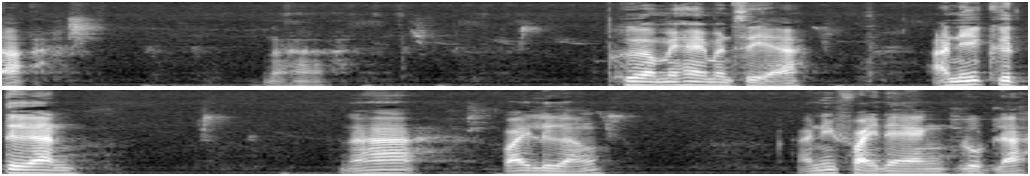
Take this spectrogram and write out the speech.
ละ นะฮะ เพื่อไม่ให้มันเสีย อันนี้คือเตือน นะฮะไฟเหลือง อันนี้ไฟแดงหลุดแล้ว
